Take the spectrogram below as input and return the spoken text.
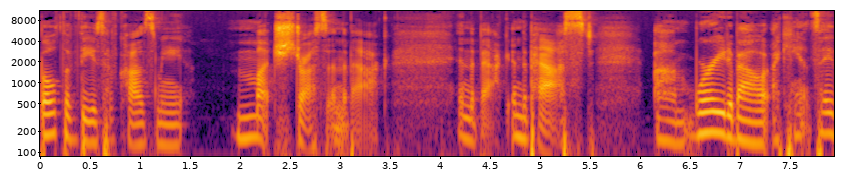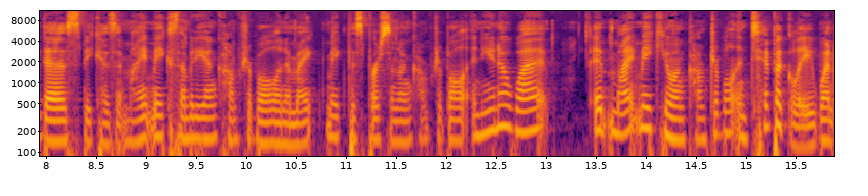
Both of these have caused me much stress in the back, in the back, in the past um, worried about, I can't say this because it might make somebody uncomfortable and it might make this person uncomfortable. And you know what? It might make you uncomfortable. And typically, when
